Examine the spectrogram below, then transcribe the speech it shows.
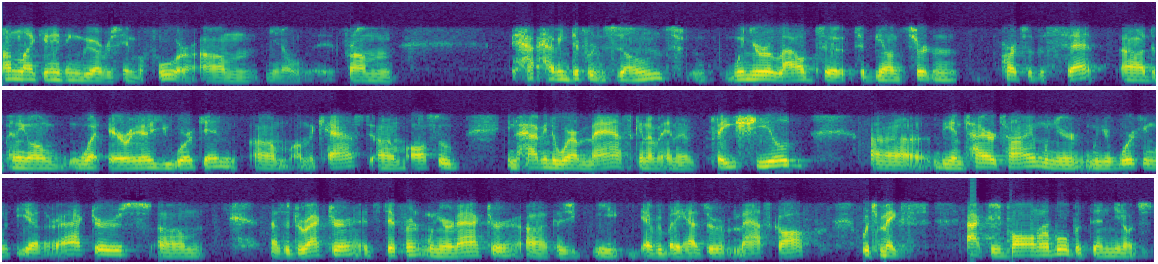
unlike anything we've ever seen before um, you know from ha- having different zones when you're allowed to to be on certain parts of the set, uh, depending on what area you work in um, on the cast. Um, also, you know, having to wear a mask and a, and a face shield uh, the entire time when you're when you're working with the other actors. Um, as a director, it's different when you're an actor because uh, everybody has their mask off, which makes actors vulnerable. But then you know, just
